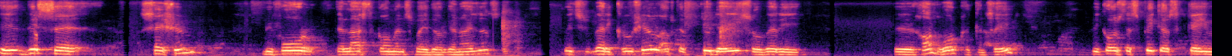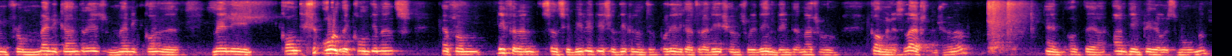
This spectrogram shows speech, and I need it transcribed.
this uh, session, before the last comments by the organizers, which is very crucial after two days of very uh, hard work, I can say, because the speakers came from many countries, many, uh, many all the continents, and from different sensibilities and different political traditions within the international communist left in general, and of the anti-imperialist movement.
